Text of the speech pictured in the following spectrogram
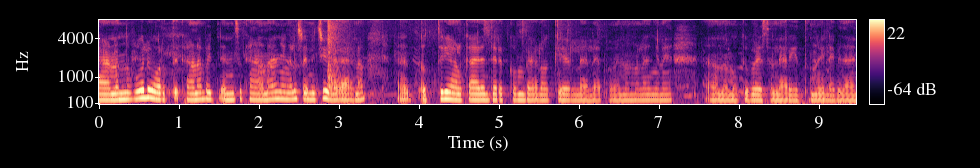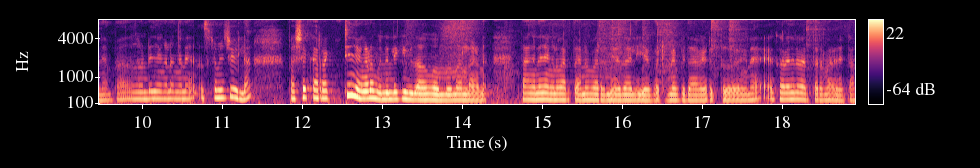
കാണുന്ന പോലും ഓർത്ത് കാണാൻ പറ്റും മീൻസ് കാണാൻ ഞങ്ങൾ ശ്രമിച്ചില്ല കാരണം ഒത്തിരി ആൾക്കാരും തിരക്കും ബഹളമൊക്കെ ഉള്ളതല്ലേ? അപ്പം നമ്മളിങ്ങനെ ആ, പേഴ്സണലി അറിയത്തൊന്നുമില്ല പിതാവിനെ. അപ്പോൾ അതുകൊണ്ട് ഞങ്ങളങ്ങനെ ശ്രമിച്ചില്ല പക്ഷേ കറക്റ്റ് ഞങ്ങളുടെ മുന്നിലേക്ക് പിതാവ് വന്നു എന്നുള്ളതാണ്. അപ്പം അങ്ങനെ ഞങ്ങൾ വർത്തമാനം പറഞ്ഞു ഏതാ ലിയോക്കോട്ടനെ പിതാവ് എടുത്തു. അങ്ങനെ കുറേ നേരം വർത്തമാനം പറഞ്ഞിട്ടോ.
